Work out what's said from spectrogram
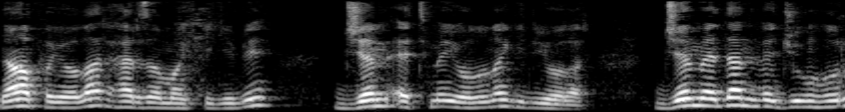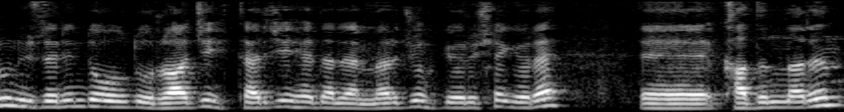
ne yapıyorlar? Her zamanki gibi cem etme yoluna gidiyorlar. Cem eden ve cumhurun üzerinde olduğu racih, tercih edilen mercuh görüşe göre e, kadınların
